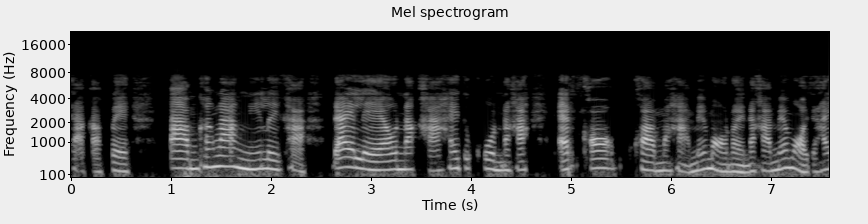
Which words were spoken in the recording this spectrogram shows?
ชากาแฟตามข้างล่างนี้เลยค่ะ ได้แล้วนะคะให้ทุกคนนะคะแอดข้อความมาหาแม่หมอหน่อยนะคะแม่หมอจะให้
